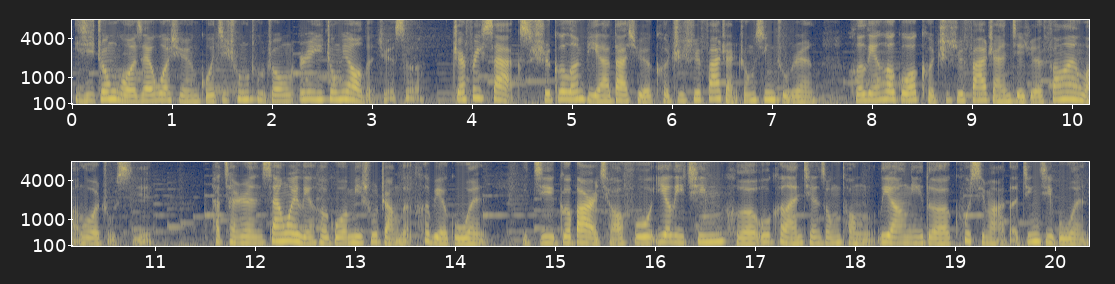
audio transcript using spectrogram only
以及中国在斡旋国际冲突中日益重要的角色。Jeffrey Sachs 是哥伦比亚大学可持续发展中心主任和联合国可持续发展解决方案网络主席。他曾任三位联合国秘书长的特别顾问，以及戈巴尔乔夫、叶利钦和乌克兰前总统利昂尼德·库西马的经济顾问。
